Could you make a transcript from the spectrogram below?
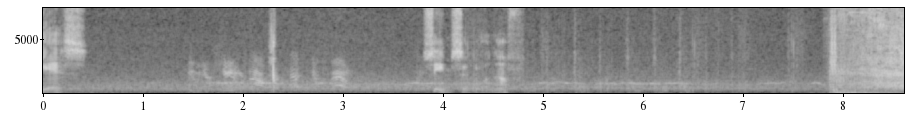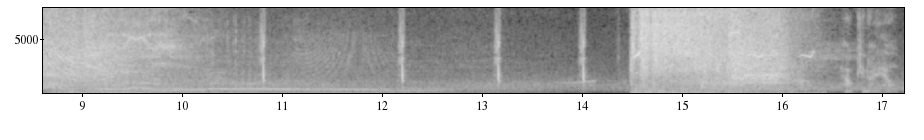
Yes? Seems simple enough. How can I help?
